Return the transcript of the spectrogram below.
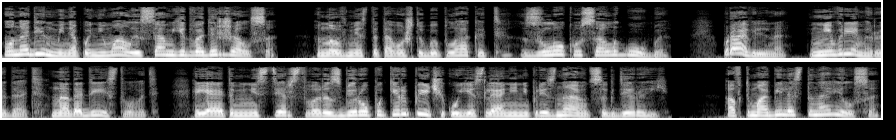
он один меня понимал и сам едва держался. Но вместо того, чтобы плакать, зло кусало губы. Правильно, не время рыдать, надо действовать. Я это министерство разберу по кирпичику, если они не признаются, где Рэй. Автомобиль остановился.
